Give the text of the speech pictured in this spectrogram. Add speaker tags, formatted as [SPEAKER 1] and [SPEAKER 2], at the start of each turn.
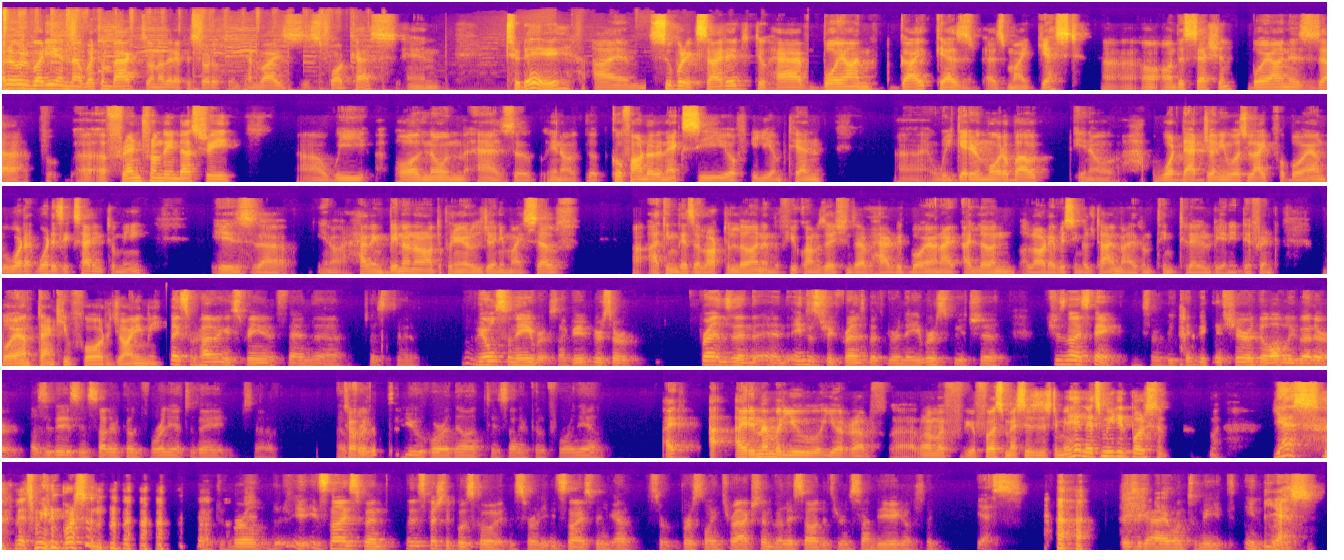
[SPEAKER 1] Hello, everybody, and uh, welcome back to another episode of IntentWise's podcast. And today, I am super excited to have Bojan Gajic as as my guest uh, on this session. Bojan is uh, a friend from the industry. Uh, we all know him as a, you know the co-founder and ex-CEO of Helium 10. Uh, we'll get into more about you know what that journey was like for Bojan. But what what is exciting to me is uh, you know, having been on an entrepreneurial journey myself, I think there's a lot to learn. And the few conversations I've had with Bojan, I, I learn a lot every single time. And I don't think today will be any different. Bojan, thank you for joining me.
[SPEAKER 2] Thanks for having us, Srinivas. And uh, just uh, we're also neighbors. Like we, are sort of friends and, and industry friends, but we're neighbors, which uh, which is a nice thing. So we can we can share the lovely weather as it is in Southern California today. So uh, for those of you who are not in Southern California,
[SPEAKER 1] I, I, remember you your uh, uh, one of my, your first messages to me. Hey, let's meet in person. Yes, let's meet in person.
[SPEAKER 2] yeah, the world. It's nice when, especially post COVID. It's sort of, it's nice when you have sort of personal interaction. When I saw that you're in San Diego, it's like, yes, there's a guy I want to meet in person.
[SPEAKER 1] Yes.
